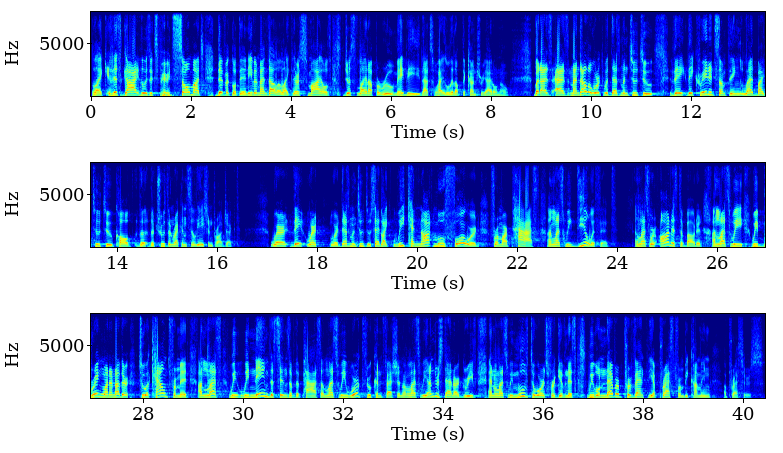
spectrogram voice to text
Like this guy who has experienced so much difficulty, and even Mandela, like their smiles just light up a room. Maybe that's why it lit up the country. I don't know. But as, as Mandela worked with Desmond Tutu, they, they created something led by Tutu called the, the Truth and Reconciliation Project. Where, they, where, where Desmond Tutu said, like, we cannot move forward from our past unless we deal with it unless we're honest about it, unless we, we bring one another to account from it, unless we, we name the sins of the past, unless we work through confession, unless we understand our grief, and unless we move towards forgiveness, we will never prevent the oppressed from becoming oppressors.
